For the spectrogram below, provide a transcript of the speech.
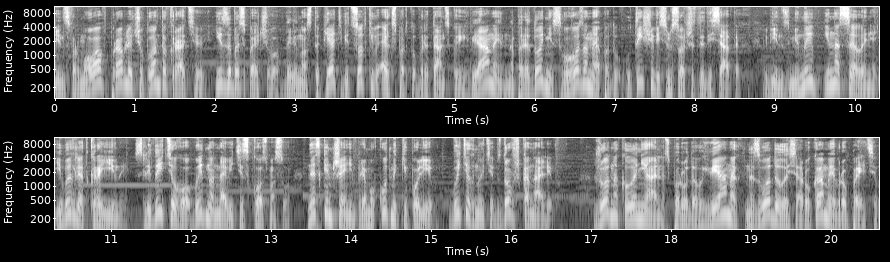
Він сформував правлячу плантократію і забезпечував 95% експорту британської гвіани напередодні свого занепаду у 1860-х. Він змінив і населення, і вигляд країни. Сліди цього видно навіть із космосу. Нескінчені прямокутники полів, витягнуті вздовж каналів. Жодна колоніальна споруда в Гвіанах не зводилася руками європейців.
